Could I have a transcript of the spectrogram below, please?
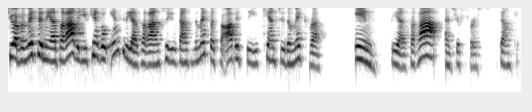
You have a mikveh in the Azara, but you can't go into the Azara until you've gone to the mikveh. So obviously you can't do the mikveh in the Azara as your first dunking.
